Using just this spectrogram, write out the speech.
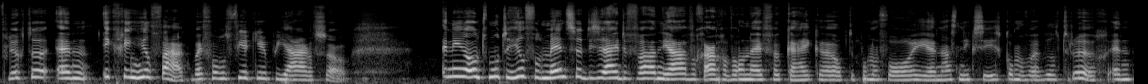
vluchten. En ik ging heel vaak, bijvoorbeeld vier keer per jaar of zo. En ik ontmoette heel veel mensen die zeiden van... ja, we gaan gewoon even kijken op de Pomovoy... en als niks is, komen we weer terug. En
